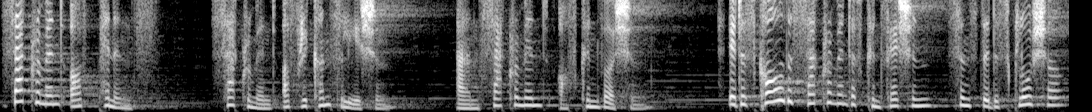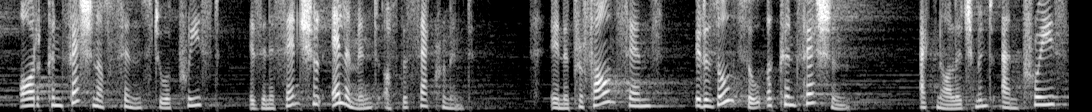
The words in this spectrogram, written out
sacrament of penance, sacrament of reconciliation, and sacrament of conversion. It is called the sacrament of confession since the disclosure or confession of sins to a priest is an essential element of the sacrament. In a profound sense, it is also a confession, acknowledgement, and praise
